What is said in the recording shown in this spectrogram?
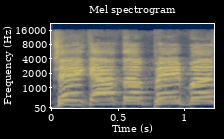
Take out the papers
